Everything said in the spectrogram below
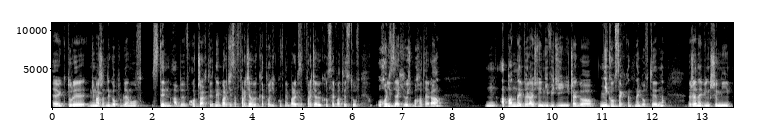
e, który nie ma żadnego problemu z tym, aby w oczach tych najbardziej zatwardziałych katolików, najbardziej zatwardziałych konserwatystów uchodzić za jakiegoś bohatera, mm, a pan najwyraźniej nie widzi niczego niekonsekwentnego w tym, że największymi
